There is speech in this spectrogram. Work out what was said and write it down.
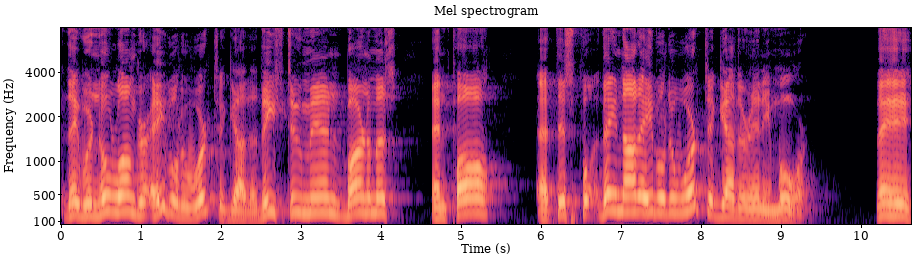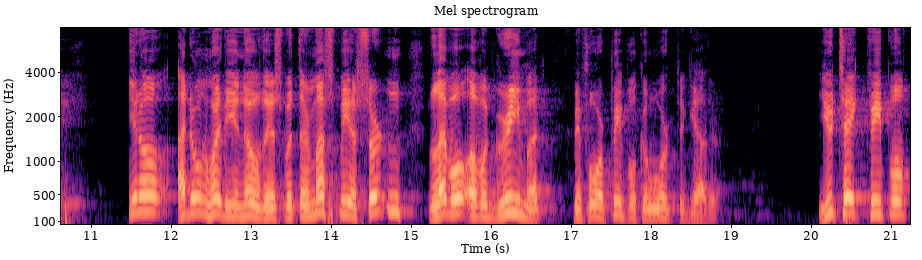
they were no longer able to work together. These two men, Barnabas and Paul, at this point, they're not able to work together anymore. They, you know, I don't know whether you know this, but there must be a certain level of agreement before people can work together. You take people,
